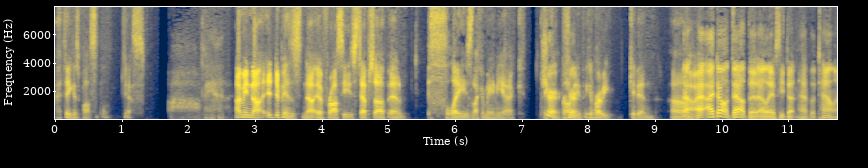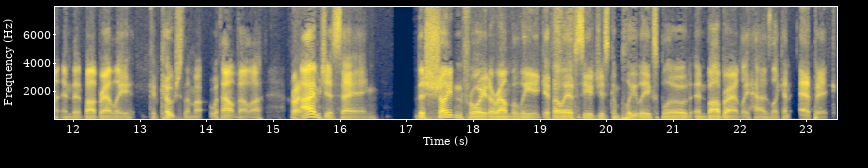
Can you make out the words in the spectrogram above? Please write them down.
I think it's possible. Yes. Oh man. I mean, now it depends. Now, if Rossi steps up and plays like a maniac, they Sure, probably, sure. they could probably get in. Um, no, I, I don't doubt that LAFC doesn't have the talent and that Bob Bradley could coach them uh, without Vela. Right. I'm just saying the Schadenfreude around the league if LAFC just completely explode and Bob Bradley has like an epic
